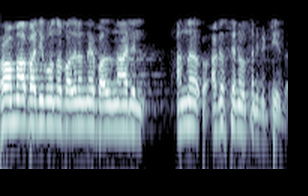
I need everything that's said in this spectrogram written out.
റോമ പതിമൂന്ന് പതിനൊന്ന് പതിനാലിൽ അന്ന് അഗസ്തിനോസിന് കിട്ടിയത്.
